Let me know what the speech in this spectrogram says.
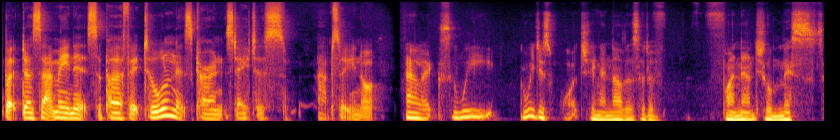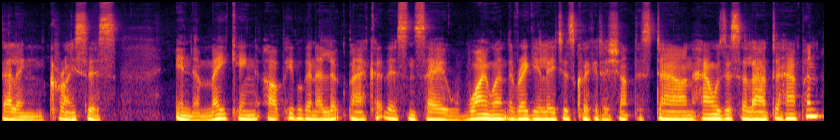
But does that mean it's a perfect tool in its current status? Absolutely not. Alex, are we are we just watching another sort of financial mis-selling crisis in the making? Are people going to look back at this and say, why weren't the regulators quicker to shut this down? How was this allowed to happen?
